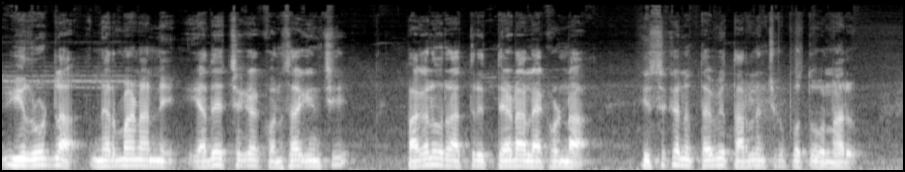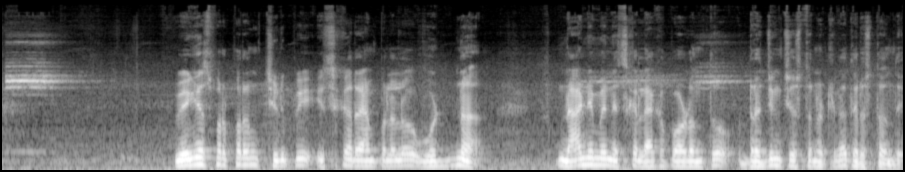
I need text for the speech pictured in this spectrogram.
ఈ రోడ్ల నిర్మాణాన్ని యథేచ్ఛగా కొనసాగించి పగలు రాత్రి తేడా లేకుండా ఇసుకను తవ్వి తరలించుకుపోతూ ఉన్నారు. వేగేశ్వరపురం చిడిపి ఇసుక ర్యాంపులలో ఒడ్న నాణ్యమైన ఇసుక లేకపోవడంతో డ్రెడ్జింగ్ చేస్తున్నట్లుగా తెలుస్తోంది.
